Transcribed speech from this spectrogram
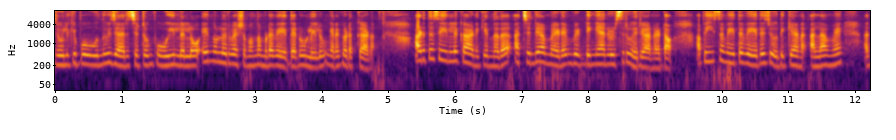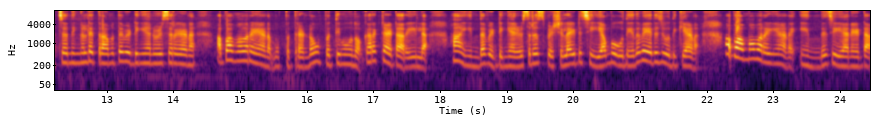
ജോലിക്ക് പോകുമെന്ന് വിചാരിച്ചിട്ടും പോയില്ലല്ലോ എന്നുള്ളൊരു വിഷമം നമ്മുടെ വേദയുടെ ഉള്ളിലും ഇങ്ങനെ കിടക്കുകയാണ്. അടുത്ത സീനിൽ കാണിക്കുന്നത് അച്ഛന്റെയും അമ്മയുടെയും വെഡ്ഡിങ് ആനിവേഴ്സറി വരികയാണ് കേട്ടോ. അപ്പോൾ ഈ സമയത്ത് വേദ ചോദിക്കുകയാണ് അല്ല അമ്മേ അച്ഛൻ നിങ്ങളുടെ എത്രാമത്തെ വെഡ്ഡിങ് ആനിവേഴ്സറിയാണ് അപ്പോൾ അമ്മ പറയുകയാണ് മുപ്പത്തിരണ്ടോ മുപ്പത്തി മൂന്നോ കറക്റ്റായിട്ട് അറിയില്ല. ആ എന്താ വെഡ്ഡിങ് ആനിവേഴ്സറി സ്പെഷ്യലായിട്ട് ചെയ്യാൻ പോകുന്നതെന്ന് വേദ ചോദിക്കുകയാണ്. അപ്പോൾ അമ്മ പറയുകയാണ് എന്ത് ചെയ്യാനായിട്ടാ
